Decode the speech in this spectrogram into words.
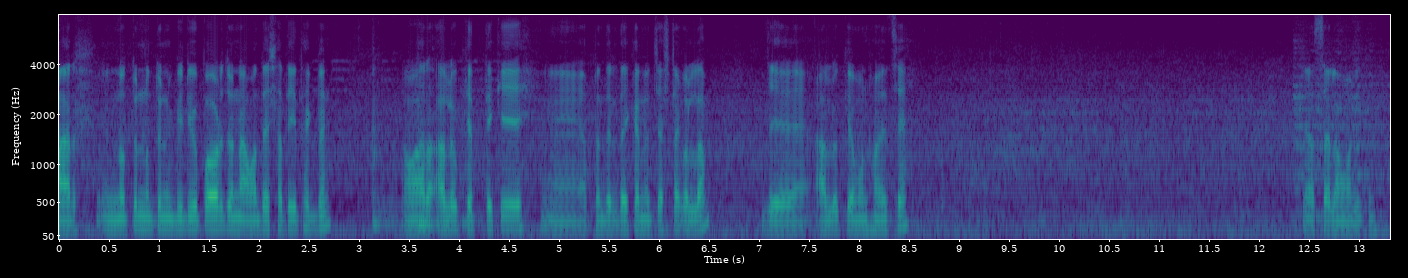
আর নতুন নতুন ভিডিও পাওয়ার জন্য আমাদের সাথেই থাকবেন। আমার আলু ক্ষেত থেকে আপনাদের দেখানোর চেষ্টা করলাম যে আলু কেমন হয়েছে। আসসালামু আলাইকুম।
